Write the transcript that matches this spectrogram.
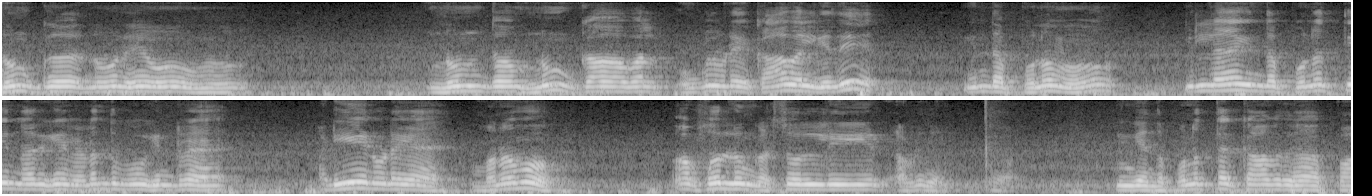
நுண்க நுணையோ நுந்தம் நும் காவல் உங்களுடைய காவல் எது? இந்த புனமோ. இல்லை இந்த புனத்தின் அருகே நடந்து போகின்ற அடியேனுடைய மனமோ. சொல்லுங்கள் சொல்லீர் அப்படின்னு நீங்கள் இந்த புனத்தை காவதுகா பா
